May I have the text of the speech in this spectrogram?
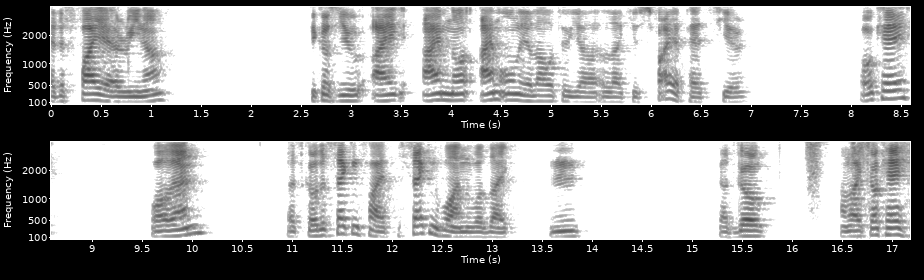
at the fire arena because you I I'm not I'm only allowed to uh, like use fire pets here okay well then let's go the second fight. The second one was like hmm let's go. I'm like okay.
